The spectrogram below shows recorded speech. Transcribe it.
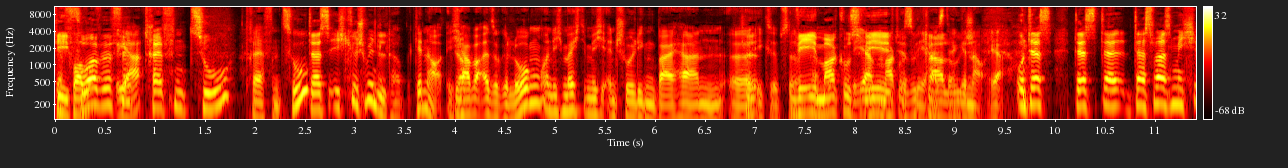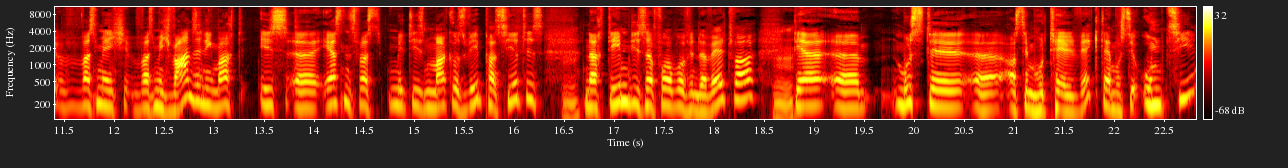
der Die Vorwurf- Vorwürfe ja, treffen zu, treffen zu. dass ich geschwindelt habe. Genau, ich Ja. habe also gelogen und ich möchte mich entschuldigen bei Herrn äh, XY. W, Markus ja, W. Markus W. klar, genau, ja. Und das, das, das, das was, mich, was, mich, was mich wahnsinnig macht, ist äh, erstens, was mit diesem Markus W. passiert ist, Mhm. nachdem dieser Vorwurf in der Welt war. Der äh, musste äh, aus dem Hotel weg, der musste umziehen.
